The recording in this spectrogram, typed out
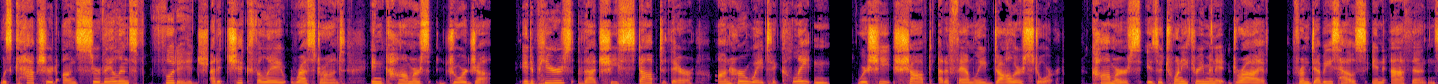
was captured on surveillance footage at a Chick fil A restaurant in Commerce, Georgia. It appears that she stopped there on her way to Clayton, where she shopped at a family dollar store. Commerce is a 23 minute drive from Debbie's house in Athens.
